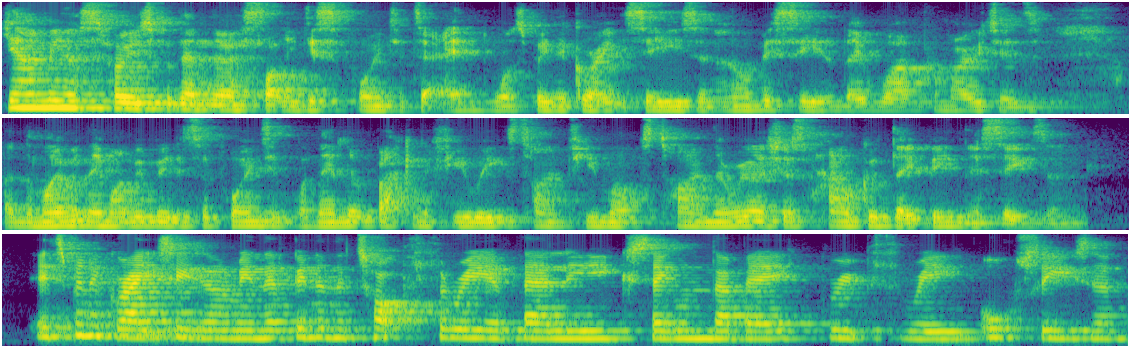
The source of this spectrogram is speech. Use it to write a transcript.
Yeah, I mean, I suppose for them they're slightly disappointed to end what's been a great season, and obviously that they weren't promoted. At the moment, they might be a bit disappointed when they look back in a few weeks' time, a few months' time, they realise just how good they've been this season. It's been a great season. I mean, they've been in the top three of their league, Segunda B, Group Three, all season,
